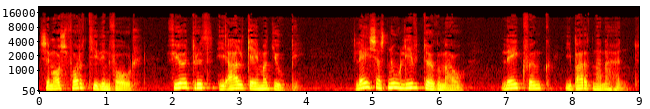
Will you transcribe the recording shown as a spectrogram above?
sem oss fortíðin fól, fjötruð í algeima djúpi. Leysast nú lífdögum á, leikföng í barnana hönd.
